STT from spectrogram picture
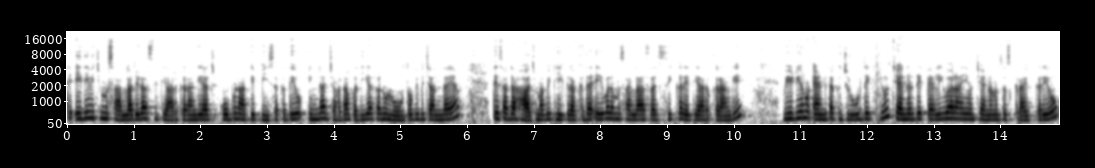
ਤੇ ਇਹਦੇ ਵਿੱਚ ਮਸਾਲਾ ਜਿਹੜਾ ਅਸੀਂ ਤਿਆਰ ਕਰਾਂਗੇ ਅੱਜ, ਉਹ ਬਣਾ ਕੇ ਪੀ ਸਕਦੇ ਹੋ। ਇੰਨਾ ਜ਼ਿਆਦਾ ਵਧੀਆ ਸਾਨੂੰ ਲੂਣ ਤੋਂ ਵੀ ਬਚਾਉਂਦਾ ਆ ਤੇ ਸਾਡਾ ਹਾਜਮਾ ਵੀ ਠੀਕ ਰੱਖਦਾ। ਇਹ ਵਾਲਾ ਮਸਾਲਾ ਅੱਜ ਅਸੀਂ ਘਰੇ ਤਿਆਰ ਕਰਾਂਗੇ। ਵੀਡੀਓ ਨੂੰ ਐਂਡ ਤੱਕ ਜ਼ਰੂਰ ਦੇਖਿਓ। ਚੈਨਲ ਤੇ ਪਹਿਲੀ ਵਾਰ ਆਏ ਹੋ, ਚੈਨਲ ਨੂੰ ਸਬਸਕ੍ਰਾਈਬ ਕਰਿਓ।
